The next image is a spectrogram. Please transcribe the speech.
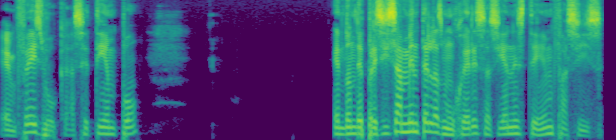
en Facebook hace tiempo, en donde precisamente las mujeres hacían este énfasis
